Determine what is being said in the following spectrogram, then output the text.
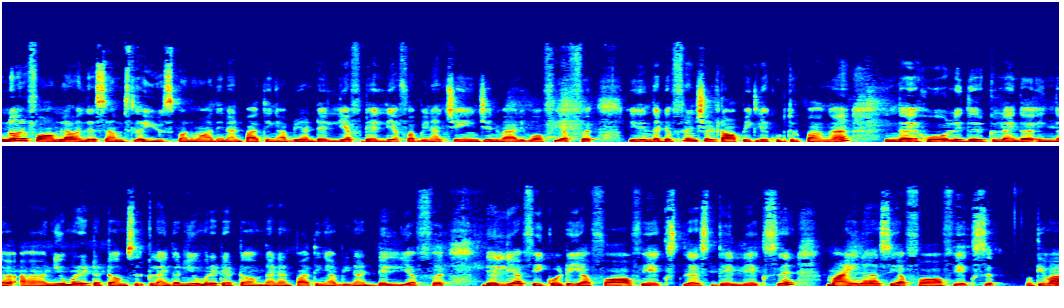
இன்னொரு ஃபார்முலா வந்து சம்ஸில் யூஸ் பண்ணுவோம். அது என்னன்னு பார்த்தீங்க அப்படின்னா டெல் எஃப் டெல் எஃப் அப்படின்னா change in value of F இது இந்த டிஃப்ரென்ஷியல் டாப்பிக்லேயே கொடுத்துருப்பாங்க. இந்த ஹோல் இது இருக்குல்ல இந்த இந்த நியூமரேட்டர் டேர்ம்ஸ் இருக்குல்ல இந்த நியூமரேட்டர் டேர்ம் தான் என்னன்னு பார்த்தீங்க அப்படின்னா del F del F equal to F of X plus del X minus F of X ஓகேவா?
